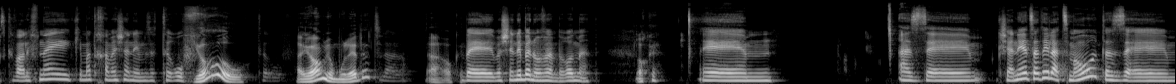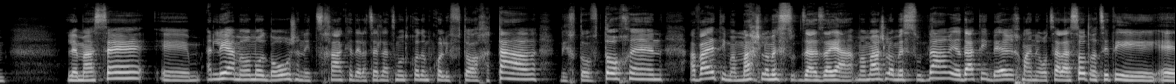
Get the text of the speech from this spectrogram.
זה כבר לפני כמעט חמש שנים, זה טירוף. יואו. טירוף. היום יום הולדת? לא, לא. אה, אוקיי. בשני בנובמבר, עוד מעט. אוקיי. אמ, אז אמ, כשאני יצאתי לעצמאות, אז למעשה, אמ, לי היה מאוד מאוד ברור שאני צריכה כדי לצאת לעצמאות קודם כל לפתוח אתר, לכתוב תוכן, עבדתי ממש לא מסודר, זה הזיה, ממש לא מסודר, ידעתי בערך מה אני רוצה לעשות, רציתי אה,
